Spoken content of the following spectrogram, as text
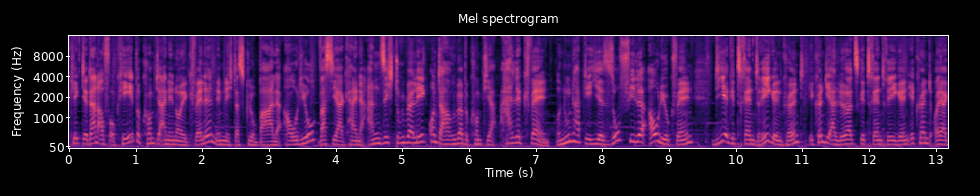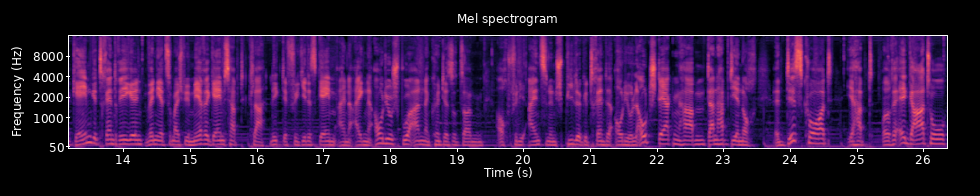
Klickt ihr dann auf OK, bekommt ihr eine neue Quelle, nämlich das globale Audio, was ja keine Ansicht drüber legt und darüber bekommt ihr alle Quellen. Und nun habt ihr hier so viele Audioquellen, die ihr getrennt regeln könnt. Ihr könnt die Alerts getrennt regeln, ihr könnt euer Game getrennt regeln. Wenn ihr zum Beispiel mehrere Games habt, klar, legt ihr für jedes Game eine eigene Audiospur an, dann könnt ihr sozusagen auch für die einzelnen Spiele getrennte Audio-Lautstärken haben. Dann habt ihr noch äh, Discord, Ihr habt eure Elgato,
